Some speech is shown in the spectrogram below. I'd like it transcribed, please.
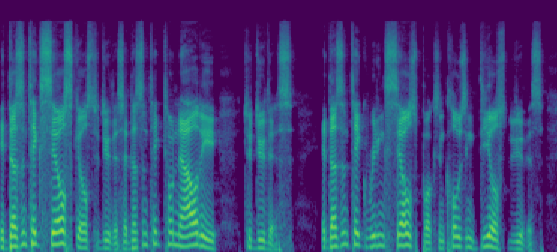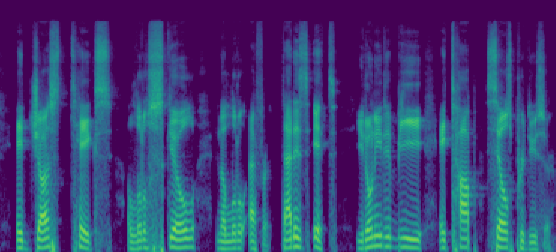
It doesn't take sales skills to do this. It doesn't take tonality to do this. It doesn't take reading sales books and closing deals to do this. It just takes a little skill and a little effort. That is it. You don't need to be a top sales producer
